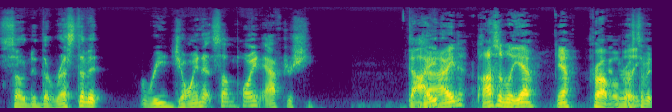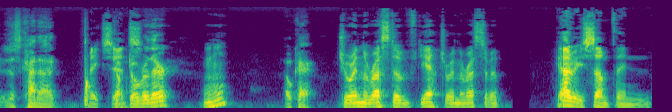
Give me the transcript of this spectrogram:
So did the rest of it rejoin at some point after she died? Died, possibly, yeah, yeah. And the Probably rest of it just kind of makes sense. jumped over there? Mm-hmm. Okay. Join the rest of, yeah, join the rest of it. Got to be something,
